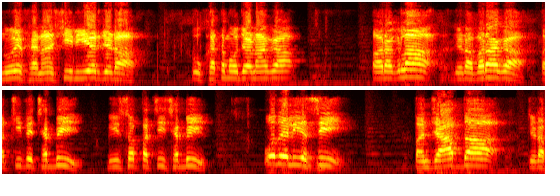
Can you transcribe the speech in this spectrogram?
ਨੂੰ ਇਹ ਫਾਈਨੈਂਸ਼ੀਅਲ ਈਅਰ ਜਿਹੜਾ, ਉਹ ਖਤਮ ਹੋ ਜਾਣਾਗਾ। ਔਰ ਅਗਲਾ ਜਿਹੜਾ ਵਰਾਗਾ 25 ਤੇ 26 2025 26 ਉਹਦੇ ਲਈ ਅਸੀਂ ਪੰਜਾਬ ਦਾ ਜਿਹੜਾ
